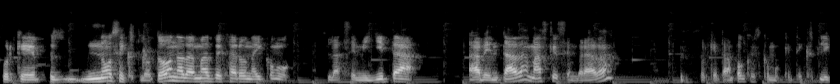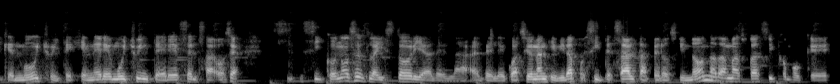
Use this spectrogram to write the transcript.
porque pues, no se explotó, nada más dejaron ahí como la semillita aventada más que sembrada, porque tampoco es como que te expliquen mucho y te genere mucho interés el o sea, si, conoces la historia de la, de la, ecuación antivida, pues sí te salta, pero si no, nada más fue así como que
